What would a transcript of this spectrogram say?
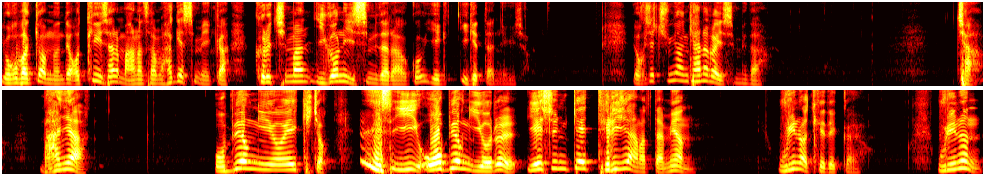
요거밖에 없는데 어떻게 이 사람 많은 사람을 하겠습니까? 그렇지만 이거는 있습니다라고 얘기했다는 얘기죠. 여기서 중요한 게 하나가 있습니다. 자, 만약 오병이어의 기적, 이 오병이어를 예수님께 드리지 않았다면 우리는 어떻게 될까요? 우리는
